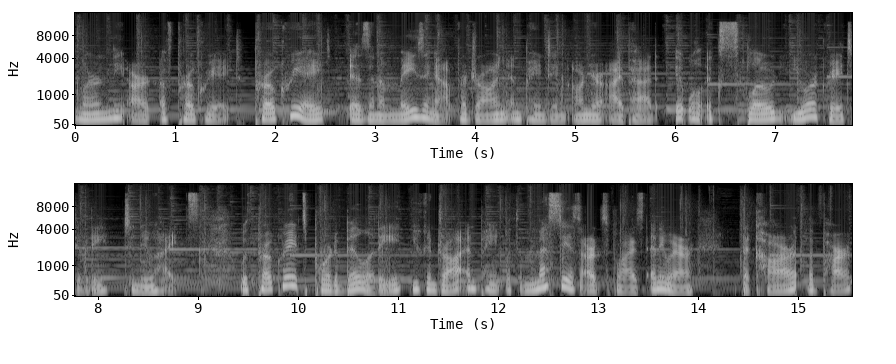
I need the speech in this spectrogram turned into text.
Learn the Art of Procreate. Procreate is an amazing app for drawing and painting on your iPad. It will explode your creativity to new heights. With Procreate's portability, you can draw and paint with the messiest art supplies anywhere the car, the park,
